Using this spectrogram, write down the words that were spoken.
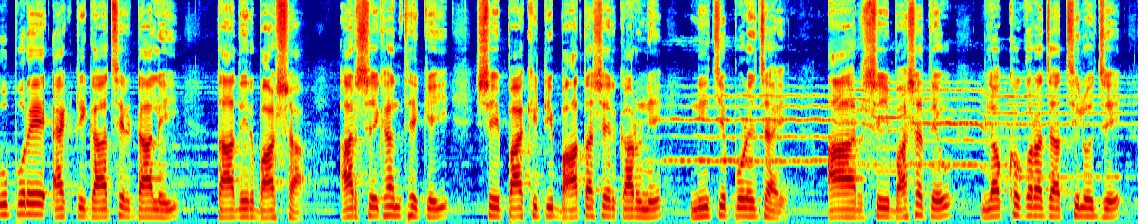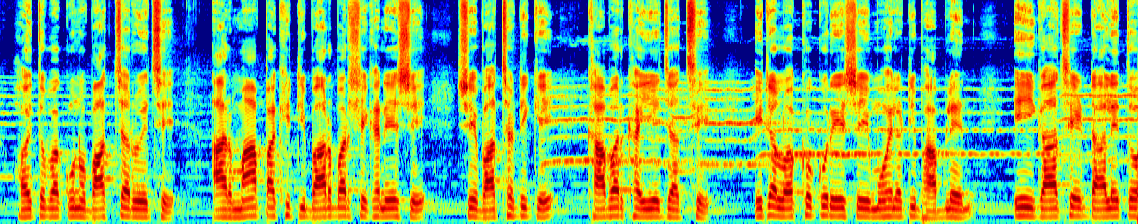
উপরে একটি গাছের ডালেই তাদের বাসা। আর সেখান থেকেই সেই পাখিটি বাতাসের কারণে নিচে পড়ে যায়। আর সেই বাসাতেও লক্ষ্য করা যাচ্ছিল যে হয়তোবা কোনো বাচ্চা রয়েছে। আর মা পাখিটি বারবার সেখানে এসে সে বাচ্চাটিকে খাবার খাইয়ে যাচ্ছে। এটা লক্ষ্য করে সেই মহিলাটি ভাবলেন, এই গাছের ডালে তো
